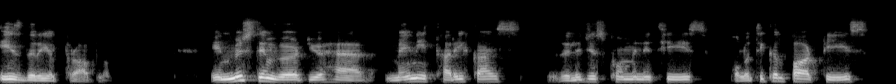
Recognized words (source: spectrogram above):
is the real problem in Muslim world, you have many tariqas, religious communities, political parties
